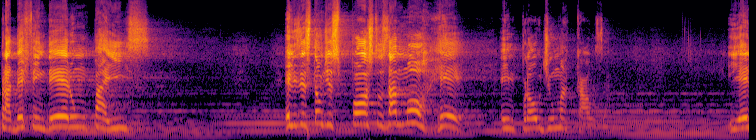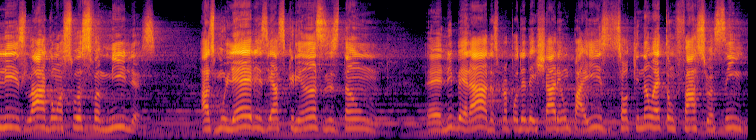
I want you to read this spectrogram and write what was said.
para defender um país. Eles estão dispostos a morrer em prol de uma causa. E eles largam as suas famílias, as mulheres e as crianças estão é, liberadas para poder deixarem um país, só que não é tão fácil assim,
